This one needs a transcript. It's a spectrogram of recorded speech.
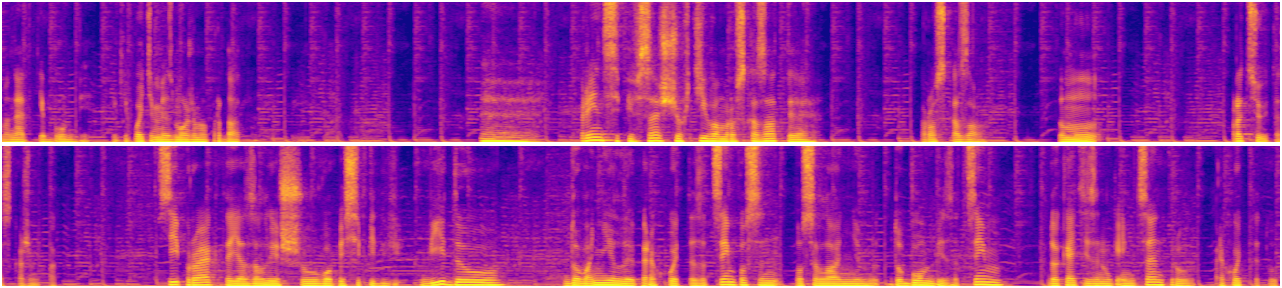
монетки бомбі, які потім ми зможемо продати. Е, В принципі, все, що хотів вам розказати, розказав. Тому працюйте, скажімо так. Всі проекти я залишу в описі під відео. До ваніли переходьте за цим посиланням, до бомбі за цим, до Ketizen Game центру переходьте тут.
